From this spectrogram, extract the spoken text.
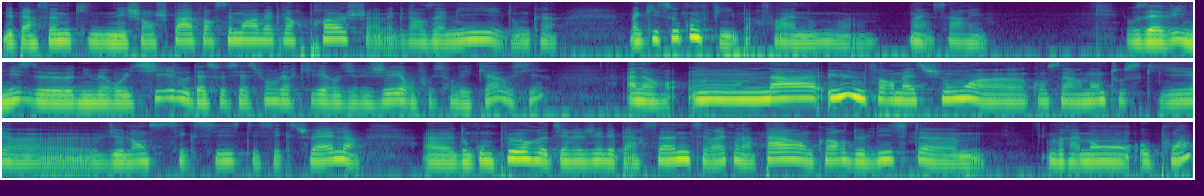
des personnes qui n'échangent pas forcément avec leurs proches, avec leurs amis, et donc euh, bah, qui se confient parfois à nous. Euh, ouais, ça arrive. Vous avez une liste de numéros utiles ou d'associations vers qui les rediriger en fonction des cas aussi? Alors, on a eu une formation euh, concernant tout ce qui est violence sexiste et sexuelle. donc, on peut rediriger les personnes. C'est vrai qu'on n'a pas encore de liste vraiment au point,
